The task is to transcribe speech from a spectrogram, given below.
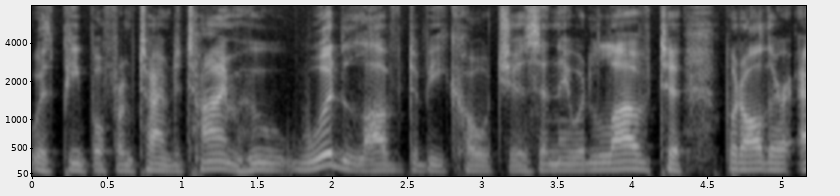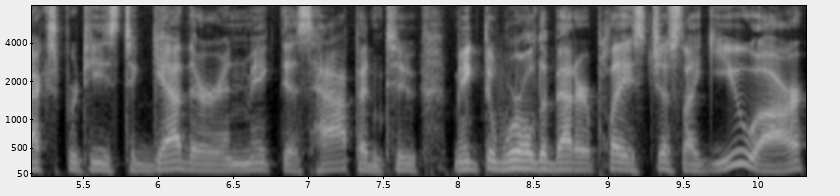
with people from time to time who would love to be coaches and they would love to put all their expertise together and make this happen to make the world a better place, just like you are.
